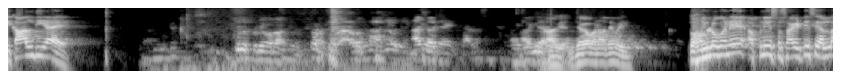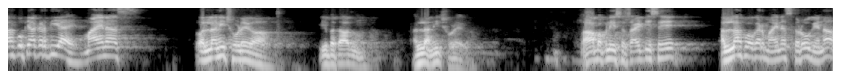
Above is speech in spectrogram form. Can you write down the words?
نکال دیا ہے جگہ بنا دیں بھائی تو ہم لوگوں نے اپنی سوسائٹی سے اللہ کو کیا کر دیا ہے مائنس تو اللہ نہیں چھوڑے گا یہ بتا دوں اللہ نہیں چھوڑے گا آپ اپنی سوسائٹی سے اللہ کو اگر مائنس کرو گے نا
